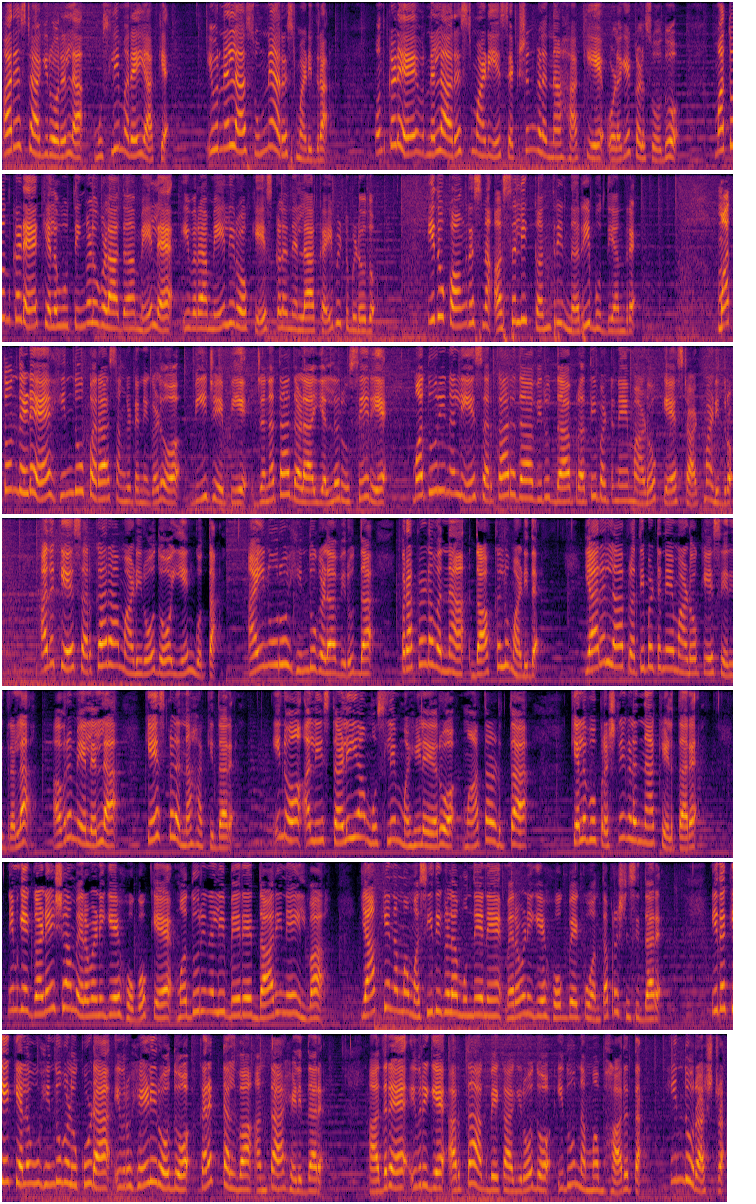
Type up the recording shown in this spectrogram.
ಅರೆಸ್ಟ್ ಆಗಿರೋರೆಲ್ಲ ಮುಸ್ಲಿಮರೇ ಯಾಕೆ? ಇವ್ರನ್ನೆಲ್ಲ ಸುಮ್ಮನೆ ಅರೆಸ್ಟ್ ಮಾಡಿದ್ರ? ಒಂದ್ ಕಡೆ ಇವ್ರನ್ನೆಲ್ಲ ಅರೆಸ್ಟ್ ಮಾಡಿ ಸೆಕ್ಷನ್ಗಳನ್ನ ಹಾಕಿ ಒಳಗೆ ಕಳಿಸೋದು, ಮತ್ತೊಂದ್ ಕಡೆ ಕೆಲವು ತಿಂಗಳುಗಳಾದ ಮೇಲೆ ಇವರ ಮೇಲಿರೋ ಕೇಸ್ಗಳನ್ನೆಲ್ಲ ಕೈಬಿಟ್ಟು ಬಿಡೋದು. ಇದು ಕಾಂಗ್ರೆಸ್ನ ಅಸಲಿ ಕಂತ್ರಿ ನರಿ ಬುದ್ಧಿ ಅಂದ್ರೆ. ಮತ್ತೊಂದೆಡೆ ಹಿಂದೂ ಪರ ಸಂಘಟನೆಗಳು, ಬಿಜೆಪಿ ಜನತಾದಳ ಎಲ್ಲರೂ ಸೇರಿ ಮದ್ದೂರಿನಲ್ಲಿ ಸರ್ಕಾರದ ವಿರುದ್ಧ ಪ್ರತಿಭಟನೆ ಮಾಡೋಕೆ ಸ್ಟಾರ್ಟ್ ಮಾಡಿದ್ರು. ಅದಕ್ಕೆ ಸರ್ಕಾರ ಮಾಡಿರೋದು ಏನ್ ಗೊತ್ತಾ? ಐನೂರು ಹಿಂದೂಗಳ ವಿರುದ್ಧ ಪ್ರಕರಣವನ್ನ ದಾಖಲು ಮಾಡಿದೆ. ಯಾರೆಲ್ಲ ಪ್ರತಿಭಟನೆ ಮಾಡೋಕೆ ಸೇರಿದ್ರಲ್ಲ, ಅವರ ಮೇಲೆಲ್ಲ ಕೇಸ್ಗಳನ್ನ ಹಾಕಿದ್ದಾರೆ. ಇನ್ನು ಅಲ್ಲಿ ಸ್ಥಳೀಯ ಮುಸ್ಲಿಂ ಮಹಿಳೆಯರು ಮಾತಾಡುತ್ತಾ ಕೆಲವು ಪ್ರಶ್ನೆಗಳನ್ನ ಕೇಳ್ತಾರೆ. ನಿಮಗೆ ಗಣೇಶ ಮೆರವಣಿಗೆ ಹೋಗೋಕೆ ಮದ್ದೂರಿನಲ್ಲಿ ಬೇರೆ ದಾರಿನೇ ಇಲ್ವಾ? ಯಾಕೆ ನಮ್ಮ ಮಸೀದಿಗಳ ಮುಂದೇನೆ ಮೆರವಣಿಗೆ ಹೋಗಬೇಕು ಅಂತ ಪ್ರಶ್ನಿಸಿದ್ದಾರೆ. ಇದಕ್ಕೆ ಕೆಲವು ಹಿಂದೂಗಳು ಕೂಡ ಇವರು ಹೇಳಿರೋದು ಕರೆಕ್ಟ್ ಅಲ್ವಾ ಅಂತ ಹೇಳಿದ್ದಾರೆ. ಆದರೆ ಇವರಿಗೆ ಅರ್ಥ ಆಗಬೇಕಾಗಿರೋದು ಇದು ನಮ್ಮ ಭಾರತ, ಹಿಂದೂ ರಾಷ್ಟ್ರ.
